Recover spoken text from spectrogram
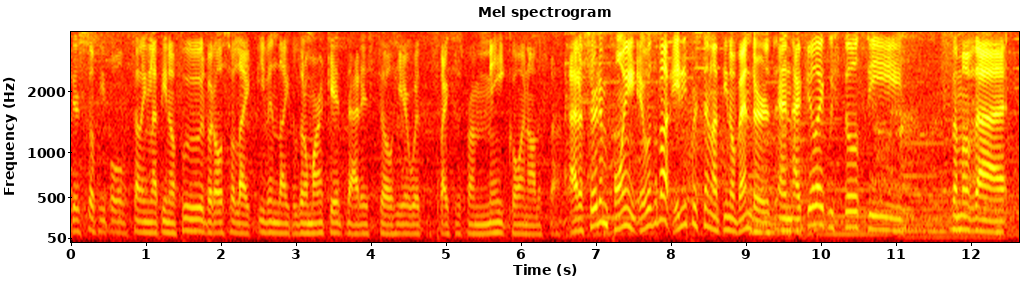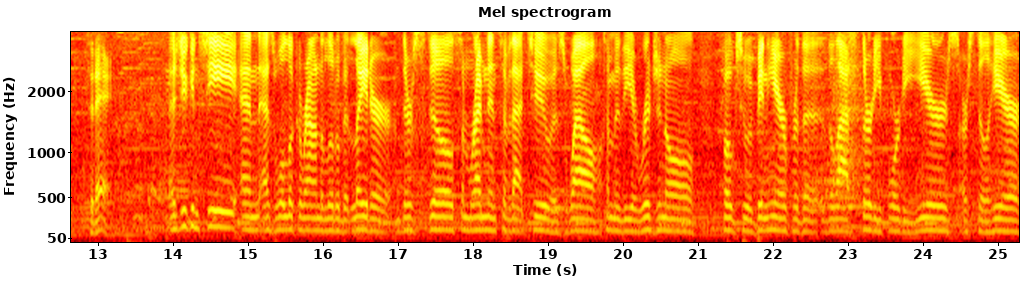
there's still people selling Latino food, but also like even like the little market that is still here with spices from Mexico and all this stuff. At a certain point, it was about 80% Latino vendors, and I feel like we still see some of that today. As you can see, and as we'll look around a little bit later, there's still some remnants of that too, as well. Some of the original folks who have been here for the, the last 30, 40 years are still here.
